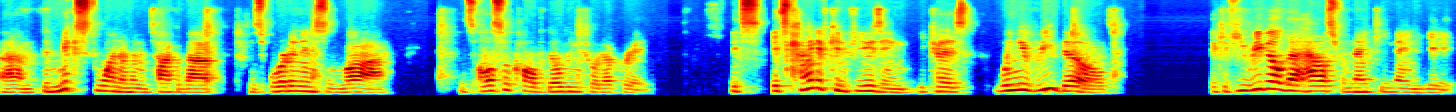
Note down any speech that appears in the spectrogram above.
um, the next one I'm going to talk about is ordinance and law. It's also called building code upgrade. It's, it's kind of confusing because when you rebuild, like if you rebuild that house from 1998,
